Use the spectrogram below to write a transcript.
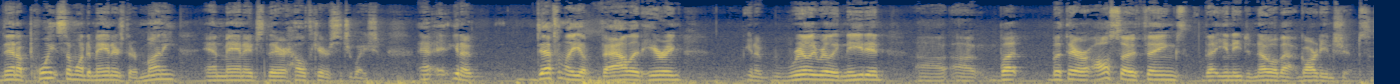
then appoint someone to manage their money and manage their healthcare situation. And, you know, definitely a valid hearing. You know, really, really needed. Uh, uh, but but there are also things that you need to know about guardianships,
